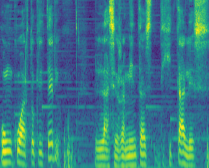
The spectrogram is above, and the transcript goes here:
Un cuarto criterio, las herramientas digitales,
